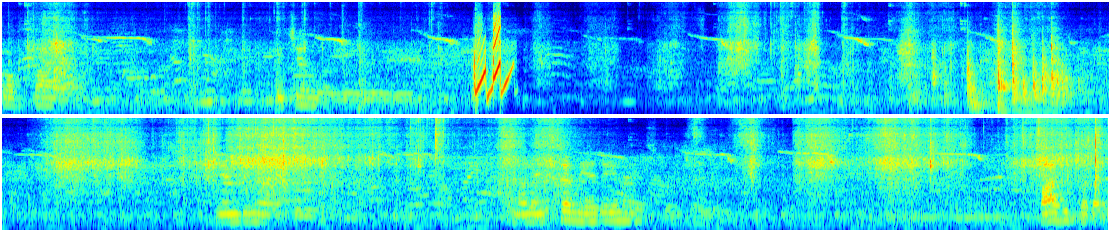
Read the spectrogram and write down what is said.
పప్పాయ కిచెన్లో ఉంది నాకు మన ఇష్టం ఏదైనా వేసుకోవచ్చండి పాదుపరవ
